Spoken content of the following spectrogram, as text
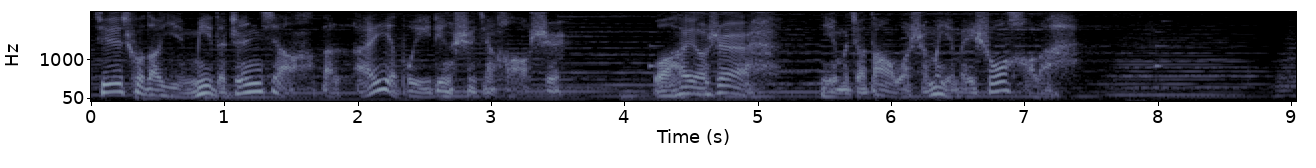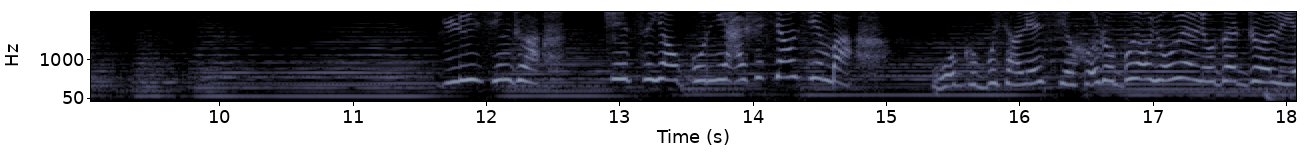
接触到隐秘的真相本来也不一定是件好事。我还有事，你们就当我什么也没说好了。 旅行者，这次要不你还是相信吧，我可不想连血和肉都要永远留在这里。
